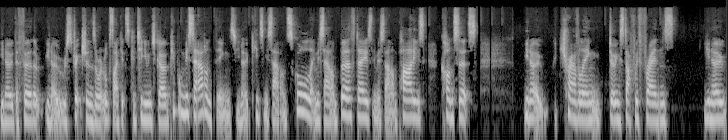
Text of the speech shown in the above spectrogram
you know, the further, you know, restrictions or it looks like it's continuing to go. and People miss out on things. You know, kids miss out on school, they miss out on birthdays, they miss out on parties, concerts, you know, traveling, doing stuff with friends, you know,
